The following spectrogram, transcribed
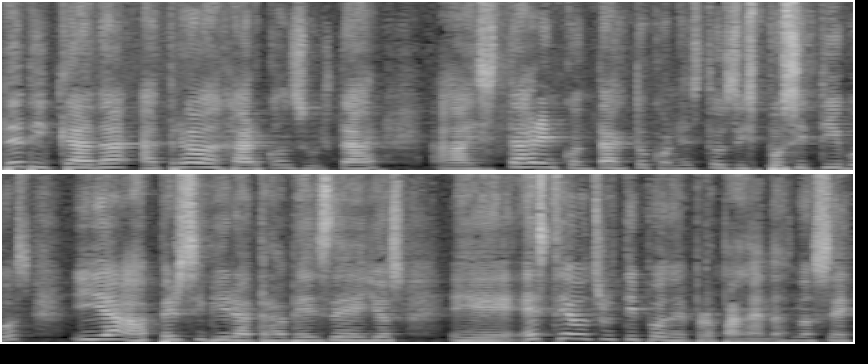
dedicada a trabajar, consultar, a estar en contacto con estos dispositivos y a, percibir a través de ellos eh, este otro tipo de propagandas. No sé,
